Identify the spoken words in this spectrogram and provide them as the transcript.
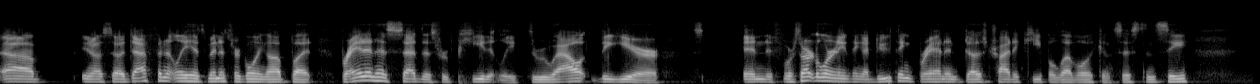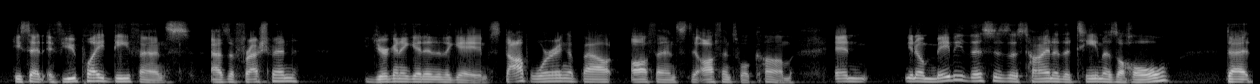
Uh, you know, so definitely his minutes are going up. But Brannen has said this repeatedly throughout the year. And if we're starting to learn anything, I do think Brannen does try to keep a level of consistency. He said, if you play defense as a freshman, you're going to get into the game. Stop worrying about offense. The offense will come. And, you know, maybe this is a sign of the team as a whole that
